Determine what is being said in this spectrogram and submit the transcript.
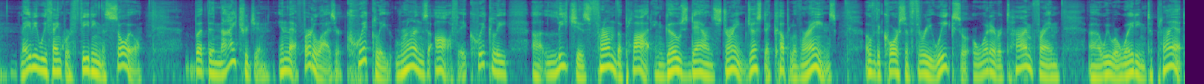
maybe we think we're feeding the soil, but the nitrogen in that fertilizer quickly runs off. It quickly uh, leaches from the plot and goes downstream. Just a couple of rains over the course of three weeks or, or whatever time frame uh, we were waiting to plant,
